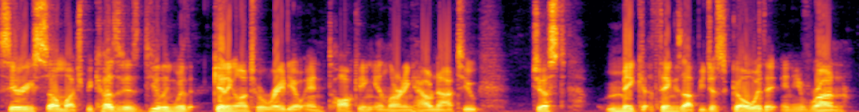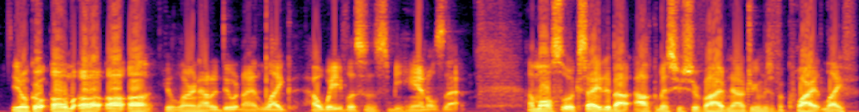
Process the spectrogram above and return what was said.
series so much because it is dealing with getting onto a radio and talking and learning how not to just make things up. You just go with it and you run. You don't go um uh uh uh. You learn how to do it, and I like how Wave Listens to Me handles that. I'm also excited about Alchemist Who Survived Now Dreams of a Quiet Life,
